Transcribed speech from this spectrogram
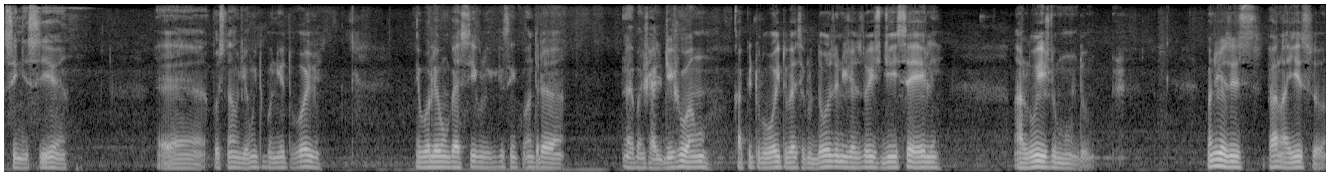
se inicia. É, por sinal, um dia muito bonito hoje. Eu vou ler um versículo que se encontra no Evangelho de João, capítulo 8, versículo 12, onde Jesus disse a ele, a luz do mundo. Quando Jesus fala isso,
